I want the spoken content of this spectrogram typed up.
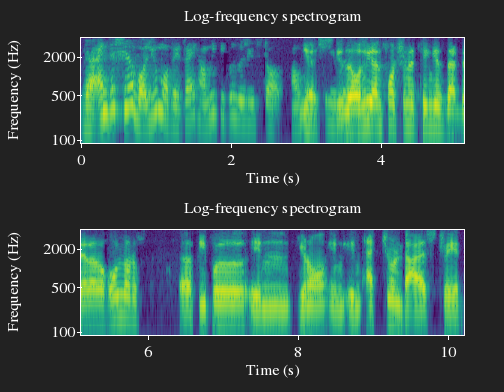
Yeah, and the sheer volume of it, right? How many people will you stop? How many Yes. you The only unfortunate thing is that there are a whole lot of uh, people in, you know, in, in actual dire straits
